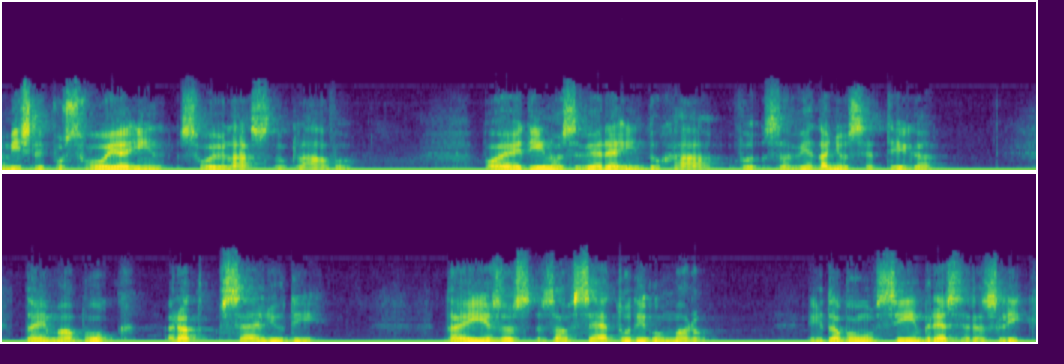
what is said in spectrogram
misli po svoje in svojo lastno glavo, je edino zvere in duha v zavedanju se tega, da ima Bog rad vse ljudi, da je Jezus za vse tudi umrl in da bomo vsi in brez razlik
